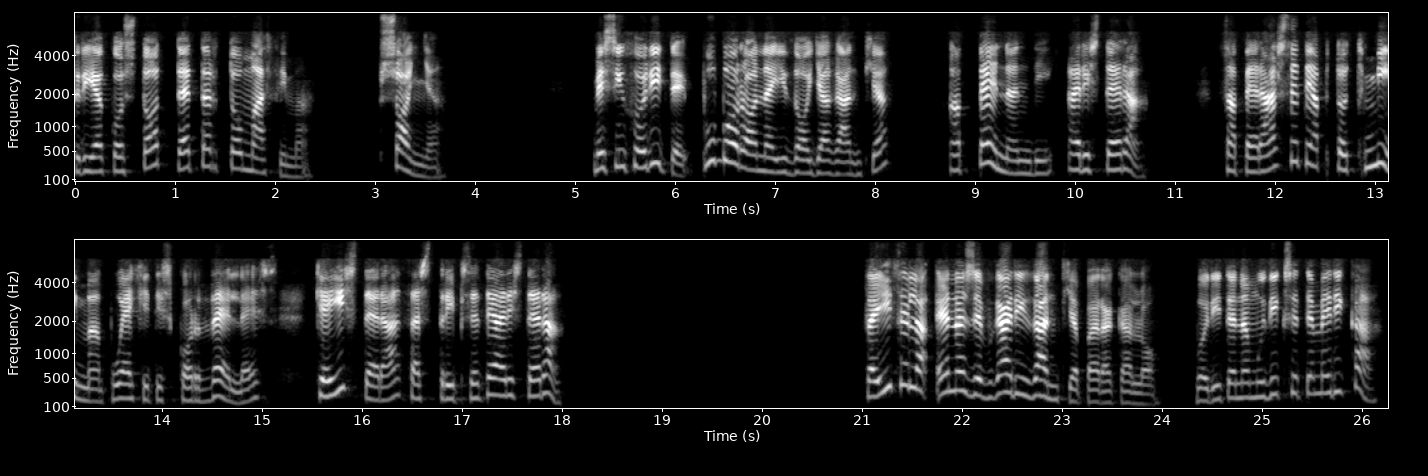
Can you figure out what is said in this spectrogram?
Τριακοστό τέταρτο μάθημα. Ψώνια. Με συγχωρείτε, πού μπορώ να ειδώ για γάντια; Απέναντι, αριστερά. Θα περάσετε από το τμήμα που έχει τις κορδέλες και ύστερα θα στρίψετε αριστερά. Θα ήθελα ένα ζευγάρι γάντια παρακαλώ. Μπορείτε να μου δείξετε μερικά;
